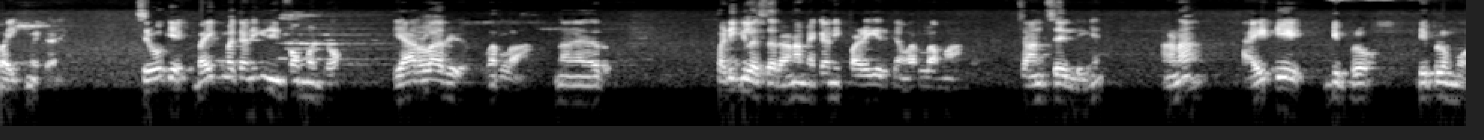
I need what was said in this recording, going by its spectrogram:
பைக் மெக்கானிக் சரி ஓகே பைக் மெக்கானிக்னு இன்ஃபார்ம் பண்ணிட்டோம். யாரெல்லாம் வரலாம்? நான் படிக்கல சார் ஆனால் மெக்கானிக் பழகியிருக்கேன். வரலாமா? சான்ஸே இல்லைங்க. ஆனால் ஐடி டிப்ளோ டிப்ளமோ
